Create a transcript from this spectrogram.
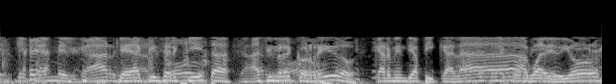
que queda en Melgar, Queda aquí cerquita. claro, hace un no. recorrido. Carmen de Apicalá, Agua de Dios.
